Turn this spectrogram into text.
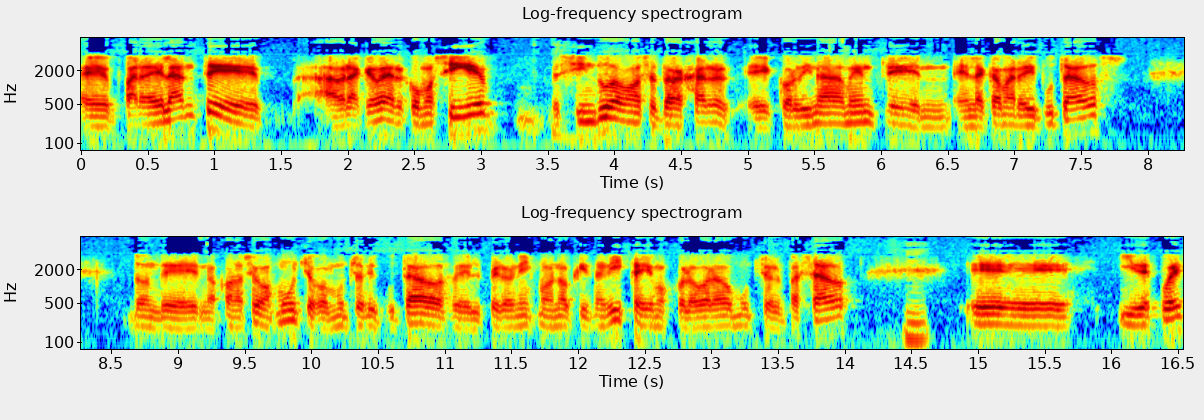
eh, para adelante habrá que ver cómo sigue. Sin duda vamos a trabajar eh, coordinadamente en, la Cámara de Diputados, donde nos conocemos mucho con muchos diputados del peronismo no kirchnerista y hemos colaborado mucho en el pasado. Mm. Eh, y después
